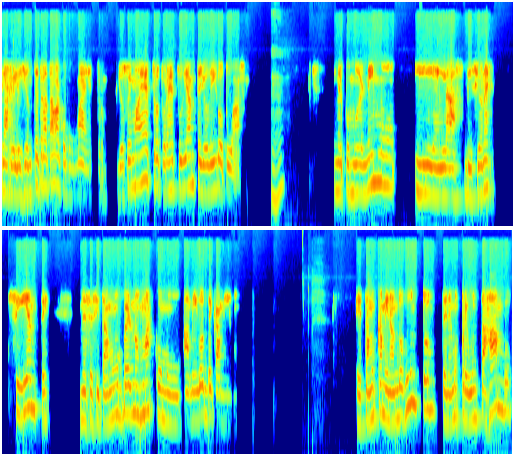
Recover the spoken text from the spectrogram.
la religión te trataba como un maestro. Yo soy maestro, tú eres estudiante, yo digo, tú haces. En el posmodernismo y en las visiones siguientes, necesitamos vernos más como amigos de camino. Estamos caminando juntos, tenemos preguntas ambos.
